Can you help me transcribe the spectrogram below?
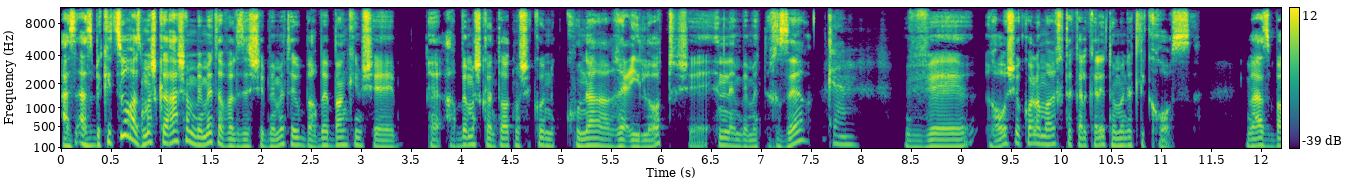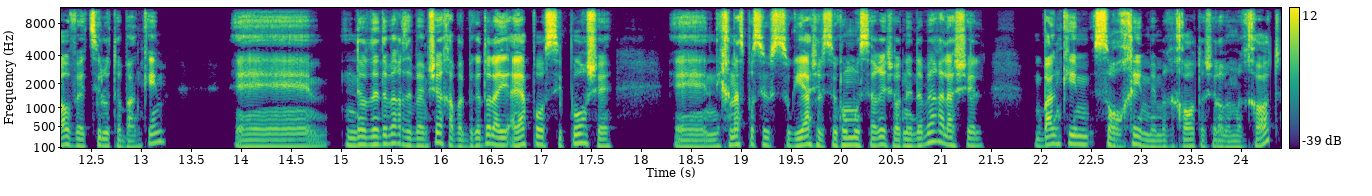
אז אז בקיצור אז מה שקרה שם באמת אבל זה שבאמת היו בהרבה בנקים ש... הרבה משכנתאות מה שכונה רעילות שאין להם באמת החזר. כן. וראו שכל המערכת הכלכלית עומדת לקרוס. ואז באו והצילו את הבנקים. אה, נדבר על זה בהמשך אבל בגדול היה פה סיפור שנכנס פה סוגיה של סיכום מוסרי שעוד נדבר עליה של בנקים סורחים במרכאות או שלא במרכאות.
